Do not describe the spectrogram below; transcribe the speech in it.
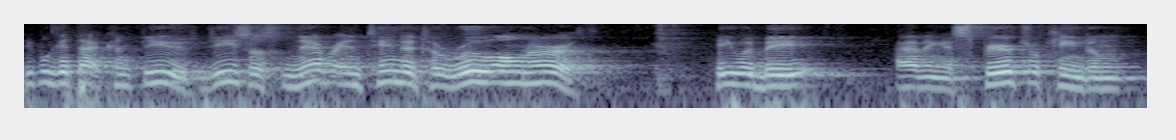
People get that confused. Jesus never intended to rule on earth. He would be having a spiritual kingdom,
